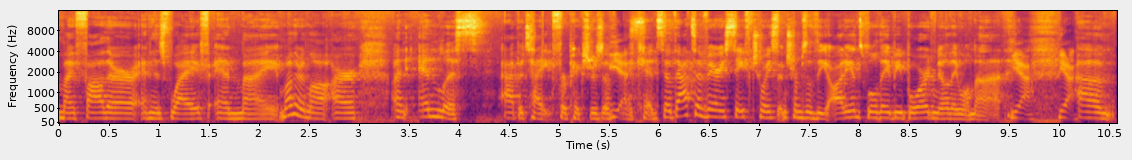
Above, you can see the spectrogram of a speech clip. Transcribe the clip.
my father and his wife and my mother-in-law are an endless appetite for pictures of my kids. So that's a very safe choice in terms of the audience. Will they be bored? No, they will not. Yeah, yeah. Um,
